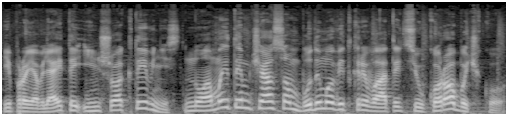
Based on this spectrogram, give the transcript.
і проявляйте іншу активність. Ну а ми тим часом будемо відкривати цю коробочку.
